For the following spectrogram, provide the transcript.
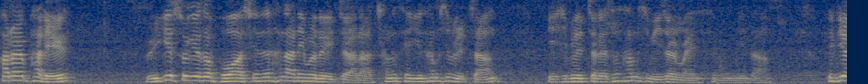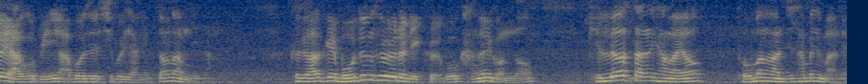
8월 8일 위기 속에서 보호하시는 하나님을 의지하라 창세기 31장 21절에서 32절 말씀입니다. 드디어 야곱이 아버지의 집을 향해 떠납니다. 그가 그의 모든 소유를 이끌고 강을 건너 길르앗산을 향하여 도망한 지 3일 만에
